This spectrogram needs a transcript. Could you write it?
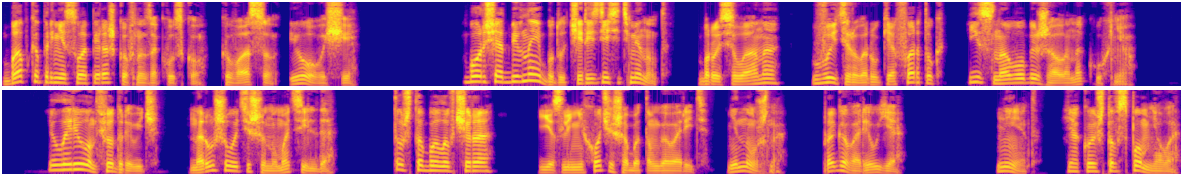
Бабка принесла пирожков на закуску, квасу и овощи. «Борщ и отбивные будут через десять минут», — бросила она, вытерла руки о фартук и снова убежала на кухню. «Иларион Федорович», — нарушила тишину Матильда. «То, что было вчера, если не хочешь об этом говорить, не нужно», — проговорил я. «Нет, я кое-что вспомнила».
